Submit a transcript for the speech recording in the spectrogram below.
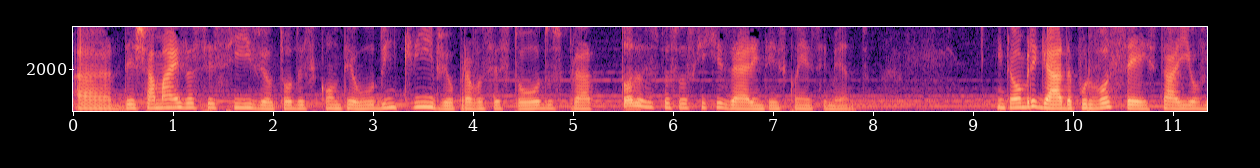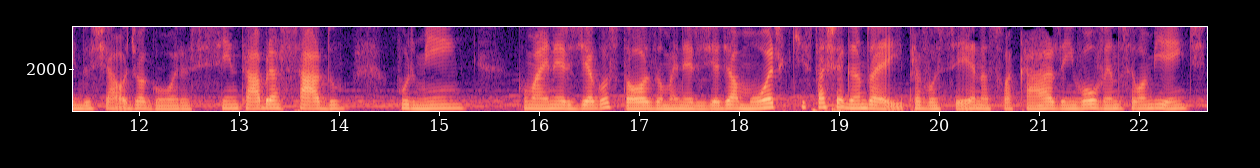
a deixar mais acessível todo esse conteúdo incrível para vocês todos, para todas as pessoas que quiserem ter esse conhecimento. Então, obrigada por você estar aí ouvindo este áudio agora. Se sinta abraçado por mim, com uma energia gostosa, uma energia de amor que está chegando aí para você, na sua casa, envolvendo seu ambiente.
